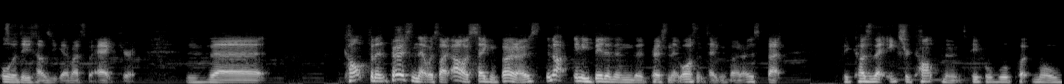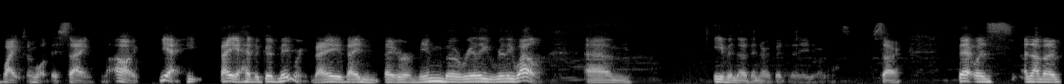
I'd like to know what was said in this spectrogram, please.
all the details you gave us were accurate. The confident person that was like oh i was taking photos they're not any better than the person that wasn't taking photos but because of that extra confidence people will put more weight on what they're saying. Oh yeah he, they have a good memory. They they they remember really really well um, even though they're no better than anyone else. So that was another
